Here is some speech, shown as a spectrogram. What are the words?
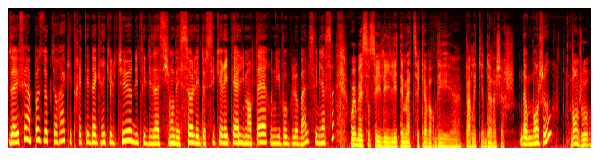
Vous avez fait un postdoctorat qui traitait d'agriculture, d'utilisation des sols et de sécurité alimentaire au niveau global, c'est bien ça? Oui, bien ça, c'est les, thématiques abordées euh, par l'équipe de recherche. Donc, bonjour. Bonjour.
